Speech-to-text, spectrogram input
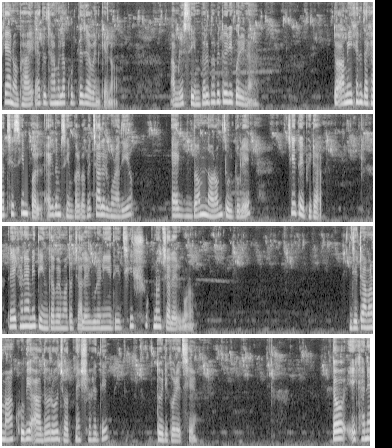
কেন ভাই? এত ঝামেলা করতে যাবেন কেন? আমরা সিম্পলভাবে তৈরি করি না। তো আমি এখানে দেখাচ্ছি সিম্পল, একদম সিম্পলভাবে চালের গুঁড়া দিয়ে একদম নরম তুলতুলে চিতই পিঠা। তো এখানে আমি তিন কাপের মতো চালের গুঁড়ো নিয়ে দিয়েছি, শুকনো চালের গুঁড়ো। যেটা আমার মা খুবই আদর ও যত্নের সহিতে তৈরি করেছে। তো এখানে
